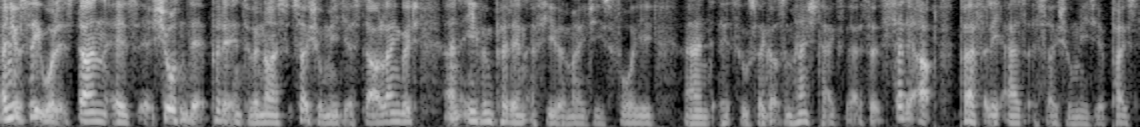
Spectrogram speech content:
And you'll see what it's done is it shortened it, put it into a nice social media style language, and even put in a few emojis for you. And it's also got some hashtags there. So it's set it up perfectly as a social media post.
